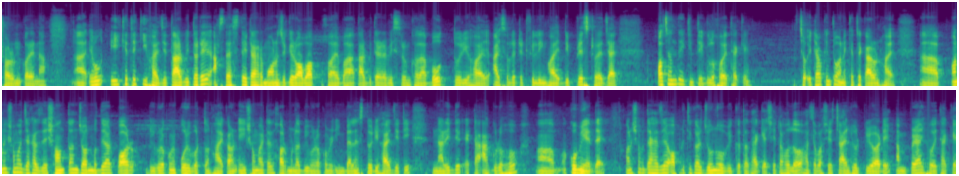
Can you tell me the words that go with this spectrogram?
স্মরণ করে না। এবং এই ক্ষেত্রে কি হয় যে তার ভিতরে আস্তে আস্তে এটার মনোযোগের অভাব হয় বা তার ভিতরে একটা বিশৃঙ্খলা বোধ তৈরি হয় আইসোলেটেড ফিলিং হয় ডিপ্রেসড হয়ে যায়। অজান্তেই কিন্তু এগুলো হয়ে থাকে। তো এটাও কিন্তু অনেক ক্ষেত্রে কারণ হয়। অনেক সময় দেখা যায় যে সন্তান জন্ম দেওয়ার পর বিভিন্ন রকমের পরিবর্তন হয়, কারণ এই সময়টা হরমোনাল বিভিন্ন রকমের ইমব্যালেন্স তৈরি হয়, যেটি নারীদের একটা আগ্রহ কমিয়ে দেয়। অনেক সময় দেখা যায় অপ্রীতিকর যৌন অভিজ্ঞতা থাকে, সেটা হলো হয়তো বা সে চাইল্ডহুড পিরিয়ডে প্রায় হয়ে থাকে।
